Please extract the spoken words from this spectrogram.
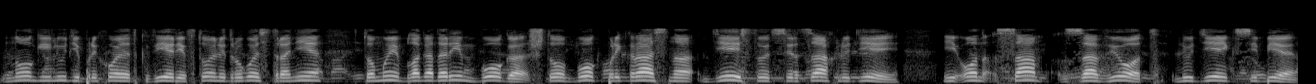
многие люди приходят к вере в той или другой стране, то мы благодарим Бога, что Бог прекрасно действует в сердцах людей, и Он сам зовет людей к себе.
